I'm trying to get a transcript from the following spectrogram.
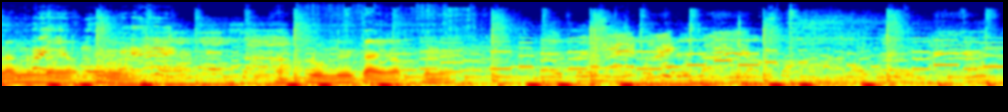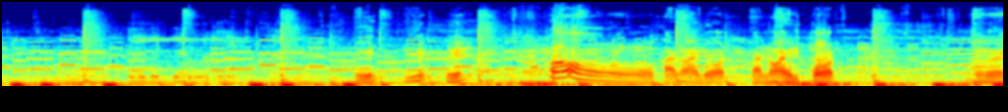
หลังนึงเลยครับเออสองออกสามอะลุงด้วยไก่ครับมันไม่ไปไหนก็อยู่ในสระนี่แหละก็มาเอ๊ะเอ๊ะเอ๊ะโอ้ปลาน้อยโดดปลาน้อยโปดเออ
